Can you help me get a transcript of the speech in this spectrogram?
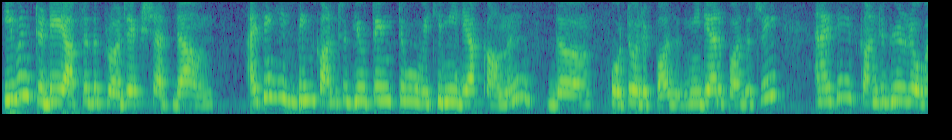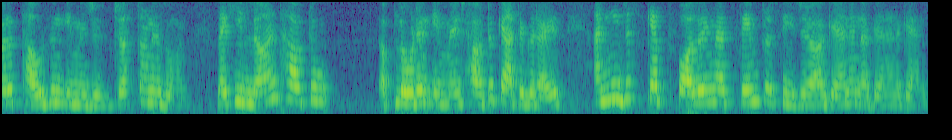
even today, after the project shut down, I think he's been contributing to Wikimedia Commons, the photo media repository, and I think he's contributed over a thousand images just on his own. Like he learned how to upload an image, how to categorize, and he just kept following that same procedure again and again and again,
